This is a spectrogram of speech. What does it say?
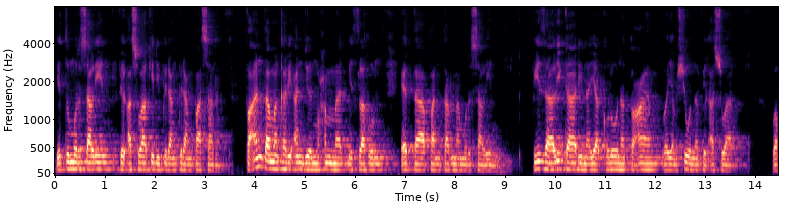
itu mursalin fil aswaki di pirang-pirang pasar. Faanta makari anjeun Muhammad mislahum eta pantarna mursalin. Fi zalika dina yakuluna ta'am wa yamshuna fil aswaq wa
